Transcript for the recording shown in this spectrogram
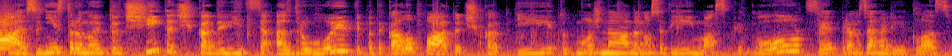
а, з однієї сторони тут щіточка, дивіться, а з другої, типу, така лопаточка. І тут можна наносити їй маски. О, це прям взагалі клас.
